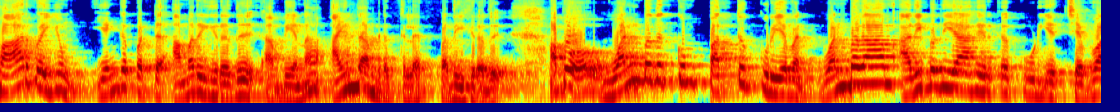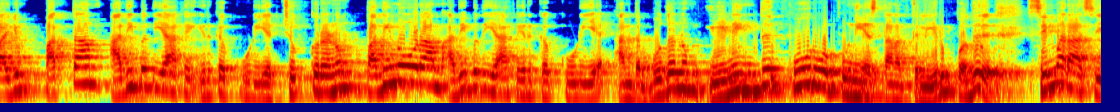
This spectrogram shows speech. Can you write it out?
பார்வையும் எங்கப்பட்டு அமருகிறது அப்படின்னா ஐந்தாம் இடத்துல பதிகிறது. அப்போ ஒன்பதுக்கும் பத்துக்குரியவன் ஒன்பதாம் அதிபதியாக இருக்கக்கூடிய செவ்வாயும் பத்தாம் அதிபதியாக இருக்கக்கூடிய சுக்கிரனும் பதினோராம் அதிபதியாக இருக்கக்கூடிய அந்த புதனும் இணைந்து பூர்வ புண்ணிய ஸ்தானத்தில் இருப்பது சிம்மராசி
